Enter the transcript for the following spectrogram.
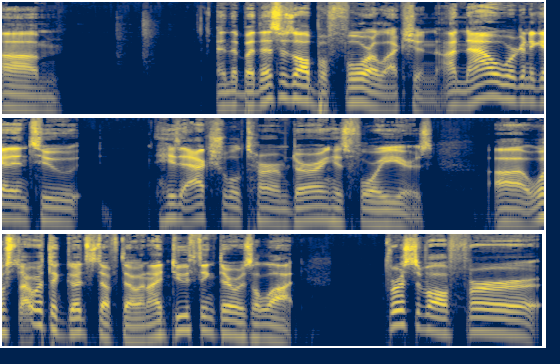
Um, and the, but this was all before election. Uh, now we're going to get into his actual term during his four years. Uh, we'll start with the good stuff though, and I do think there was a lot first of all, for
